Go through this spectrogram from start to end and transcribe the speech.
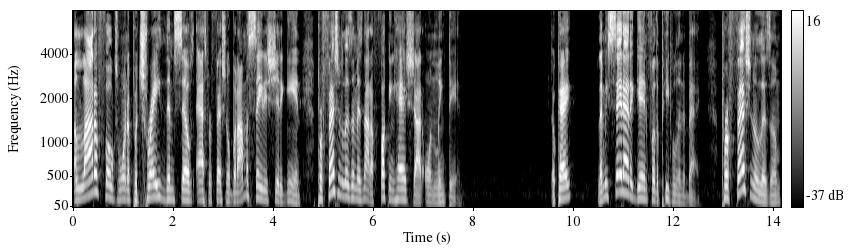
A lot of folks want to portray themselves as professional, but I'm gonna say this shit again. Professionalism is not a fucking headshot on LinkedIn. Okay? Let me say that again for the people in the back. Professionalism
